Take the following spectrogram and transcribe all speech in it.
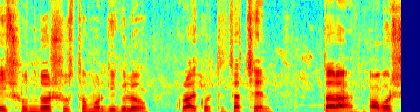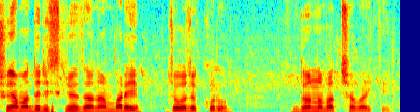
এই সুন্দর সুস্থ মুরগিগুলো ক্রয় করতে চাচ্ছেন, তারা অবশ্যই আমাদের স্ক্রিনে দেওয়া নাম্বারে যোগাযোগ করুন। ধন্যবাদ সবাইকে।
